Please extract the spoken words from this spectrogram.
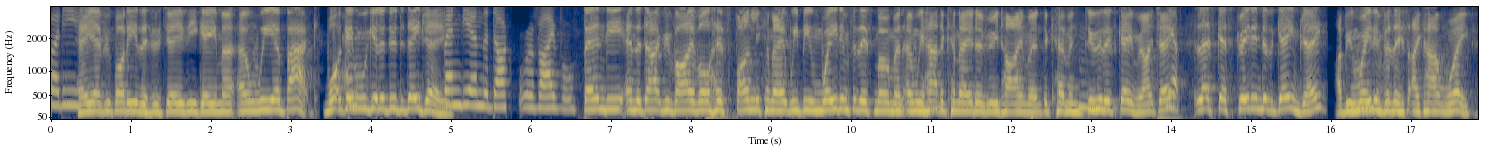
Everybody. Hey everybody, this is Jay Z Gamer and we are back. What game are we gonna do today, Jay? Bendy and the Dark Revival. Bendy and the Dark Revival has finally come out. We've been waiting for this moment and we had to come out of retirement to come and do mm-hmm. this game, right, Jay? Yep. Let's get straight into the game, Jay. I've been waiting mm-hmm. for this. I can't wait.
